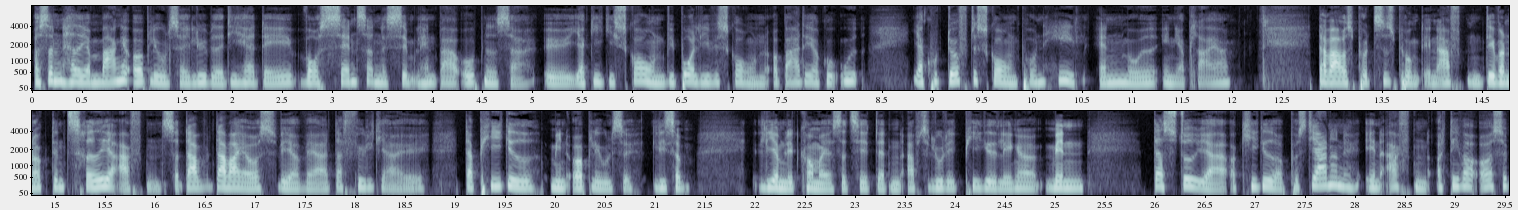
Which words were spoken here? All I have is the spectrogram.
Og sådan havde jeg mange oplevelser i løbet af de her dage, hvor sanserne simpelthen bare åbnede sig. Øh, jeg gik i skoven, vi bor lige ved skoven, og bare det at gå ud, jeg kunne dufte skoven på en helt anden måde, end jeg plejer. Der var også på et tidspunkt en aften, det var nok den tredje aften, så der, der var jeg også ved at være, der følte jeg, øh, der pikkede min oplevelse, ligesom lige om lidt kommer jeg så til, da den absolut ikke pikkede længere, men der stod jeg og kiggede op på stjernerne en aften, og det var også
